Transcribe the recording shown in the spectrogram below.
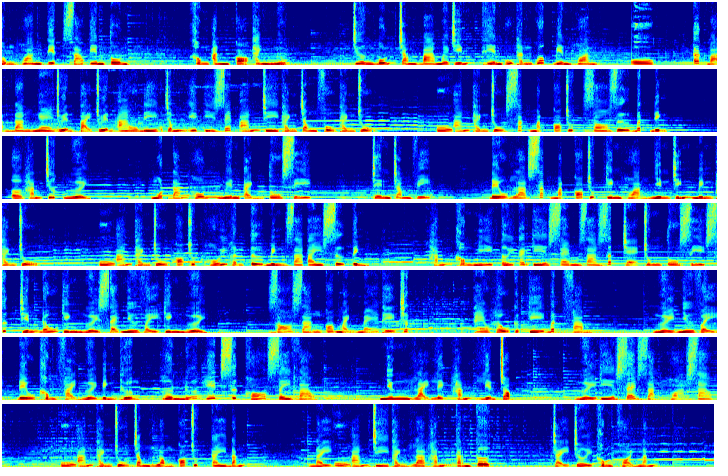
hồng hoang tiệt giáo tiên tôn. Không ăn cỏ thanh ngư. Chương 439 Thiên Vũ Thần Quốc Biên Hoang. U, Các bạn đang nghe chuyện tại truyện Audi.xyz án chi thành trong phủ thành chủ. U án thành chủ sắc mặt có chút do dự bất định. Ở hắn trước người, Một đám hốn nguyên cảnh tu sĩ Trên trăm vị Đều là sắc mặt có chút kinh hoàng nhìn chính mình thành chủ. U ám thành chủ có chút hối hận tự mình ra tay sự tình. Hắn không nghĩ tới cái kia xem ra rất trẻ trung tu sĩ sức chiến đấu kinh người sẽ như vậy kinh người. Rõ ràng có mạnh mẽ thể chất, Theo hầu cực kỳ bất phàm. Người như vậy đều không phải người bình thường, Hơn nữa hết sức khó xây vào. Nhưng lại lệch hắn liền chọc. Người kia sẽ giảng hóa sao? U án thành chủ trong lòng có chút cay đắng. Này, u án chi thành là hắn căn cơ. Chạy trời không khỏi nắng.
